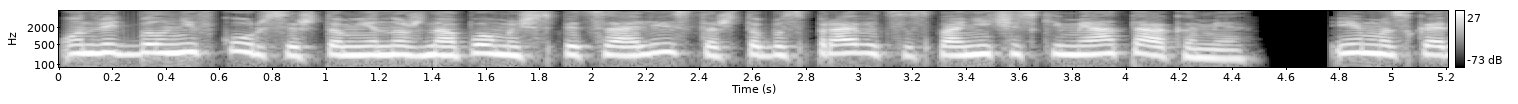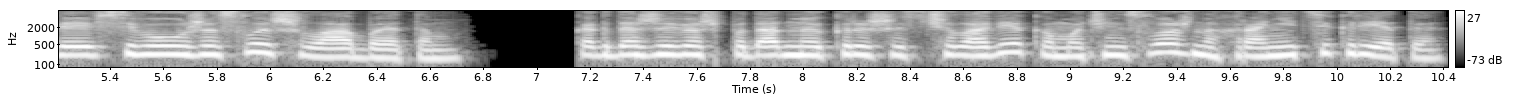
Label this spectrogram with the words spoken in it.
Он ведь был не в курсе, что мне нужна помощь специалиста, чтобы справиться с паническими атаками. Има, скорее всего, уже слышала об этом. Когда живешь под одной крышей с человеком, очень сложно хранить секреты.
